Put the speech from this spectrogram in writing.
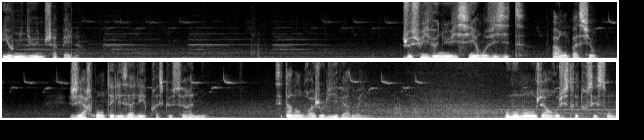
et au milieu une chapelle. Je suis venue ici en visite, pas en patient. J'ai arpenté les allées presque sereinement. C'est un endroit joli et verdoyant. Au moment où j'ai enregistré tous ces sons,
